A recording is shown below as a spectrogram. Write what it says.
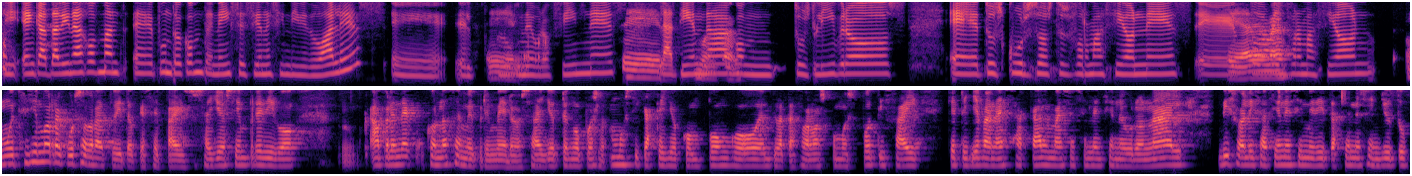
Sí, en catalinahoffman.com tenéis sesiones individuales, eh, el Club Neurofitness, sí, la tienda con tus libros, eh, tus cursos, tus formaciones, eh, toda la información. Muchísimo recurso gratuito que sepáis. O sea, yo siempre digo, aprende, conóceme primero. O sea, yo tengo pues música que yo compongo en plataformas como Spotify que te llevan a esa calma, ese silencio neuronal, visualizaciones y meditaciones en YouTube,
